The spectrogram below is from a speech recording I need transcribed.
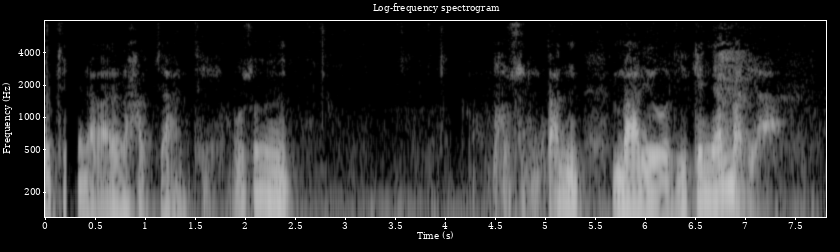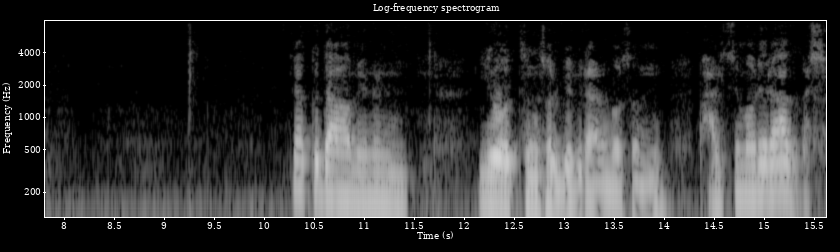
그렇게 나가는 학자한테 무슨 무슨 딴 말이 어디 있겠냔 말이야. 자, 그 다음에는 여튼 설법이라는 것은 발심어려라 그것이.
